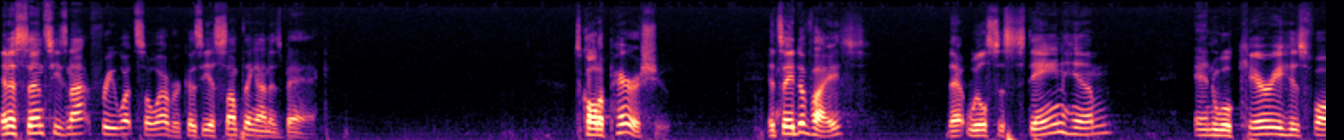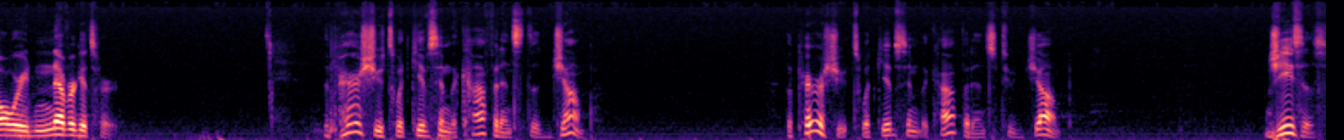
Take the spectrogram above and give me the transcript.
In a sense, he's not free whatsoever because he has something on his back. It's called a parachute. It's a device that will sustain him and will carry his fall where he never gets hurt. The parachute's what gives him the confidence to jump. The parachute's what gives him the confidence to jump. Jesus,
